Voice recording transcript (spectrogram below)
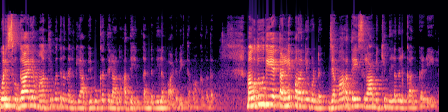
ഒരു സ്വകാര്യ മാധ്യമത്തിന് നൽകിയ അഭിമുഖത്തിലാണ് അദ്ദേഹം തന്റെ നിലപാട് വ്യക്തമാക്കുന്നത്. മൗദൂദിയെ തള്ളിപ്പറഞ്ഞുകൊണ്ട് ജമാഅത്തെ ഇസ്ലാമിക്ക് നിലനിൽക്കാൻ കഴിയില്ല.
